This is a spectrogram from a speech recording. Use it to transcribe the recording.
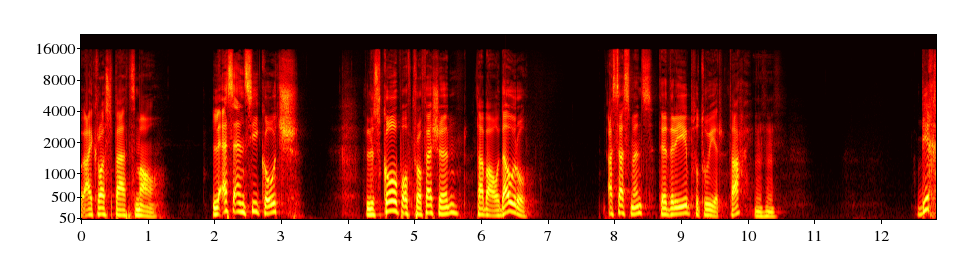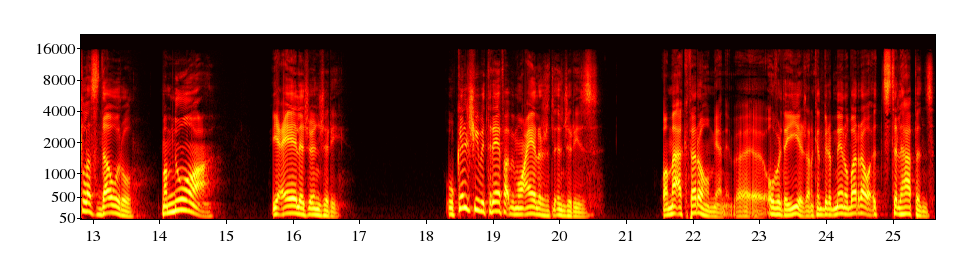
اي cross path معه. ال S and C coach ال scope of profession تبعه دوره. assessments تدريب تطوير صح؟ بيخلص دوره. ممنوع. يعالج injury وكل شيء بترافق بمعالجة ال injuries وما أكثرهم يعني over the years أنا كنت بلبنان وبرا it still happens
